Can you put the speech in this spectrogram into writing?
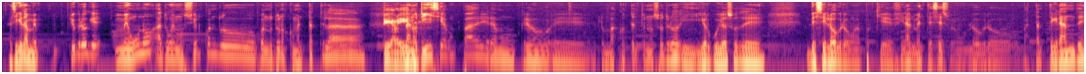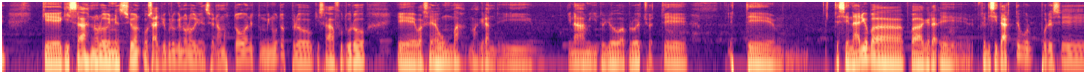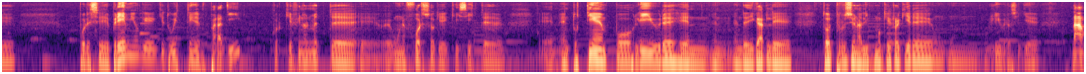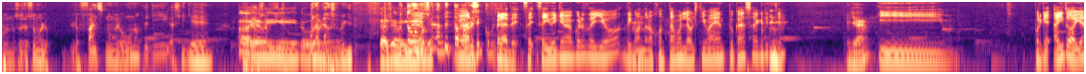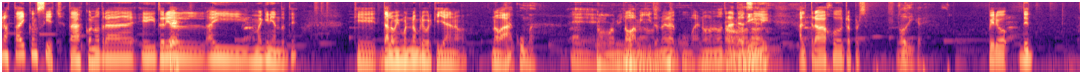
Así que también, yo creo que me uno a tu emoción cuando, cuando tú nos comentaste la, Sí, la noticia, compadre, éramos, creo, eh, los más contentos nosotros y, y orgullosos de, de ese logro, porque finalmente es eso, un logro bastante grande que quizás no lo dimension, o sea, yo creo que no lo dimensionamos todo en estos minutos, pero quizás a futuro eh, va a ser aún más, más grande. Y, y nada, amiguito, yo aprovecho este este este escenario para felicitarte por, por ese por ese premio que, que tuviste para ti, porque finalmente eh, un esfuerzo que, que hiciste en, en tus tiempos libres, en, en- en dedicarle todo el profesionalismo que requiere un, un- un libro. Así que, nada, pues nosotros somos los, los fans número uno de ti, así que un Ay, aplauso, amiguito. amiguito. Un aplauso, amiguito. Gracias, estamos amiguito. emocionando, estamos Weón, recién comenzando. espérate, ¿sabes sabes de qué me acuerdo yo? De cuando nos juntamos la última vez en tu casa, Cristian. ¿Ya? Y. Porque ahí todavía no estabas con Siege, estabas con otra editorial ahí maquineándote. Que da lo mismo el nombre porque ya no, no va. Akuma. Eh, No, no, amiguito. amiguito, no era Kuma. No, no trate No, así diga. al trabajo de otras personas. No digas. Pero de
